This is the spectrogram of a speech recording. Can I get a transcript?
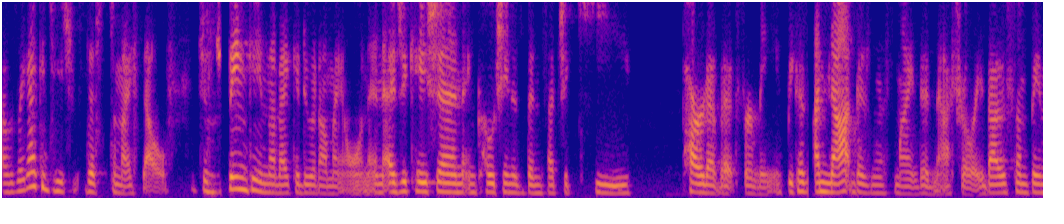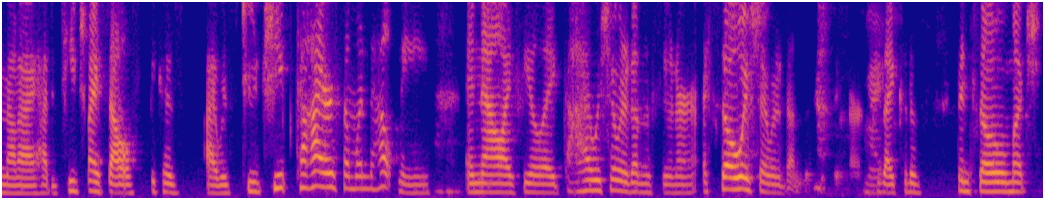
I was like I could teach this to myself, just mm-hmm. thinking that I could do it on my own. And education and coaching has been such a key part of it for me because I'm not business minded naturally. That was something that I had to teach myself because I was too cheap to hire someone to help me. And now I feel like I wish I would have done this sooner. I so wish I would have done this sooner because right. I could have been so much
